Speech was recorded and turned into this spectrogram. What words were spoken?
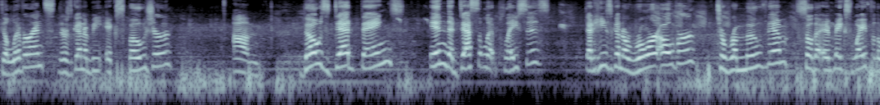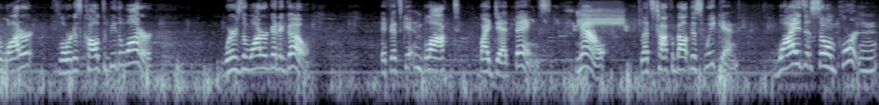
deliverance, there's going to be exposure. Um, those dead things in the desolate places that he's going to roar over to remove them so that it makes way for the water. Florida's called to be the water. Where's the water going to go? If it's getting blocked by dead things. Now, let's talk about this weekend. Why is it so important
